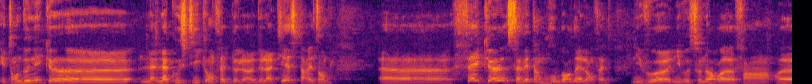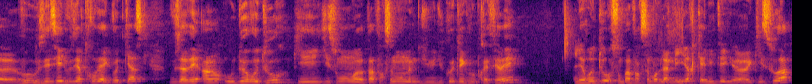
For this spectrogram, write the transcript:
étant donné que l'acoustique en fait de la, pièce, par exemple, fait que ça va être un gros bordel en fait. Niveau, niveau sonore, enfin, vous, vous essayez de vous y retrouver avec votre casque, vous avez un ou deux retours qui, qui sont euh, pas forcément même du, côté que vous préférez. Les retours sont pas forcément de la meilleure qualité euh, qui soit.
